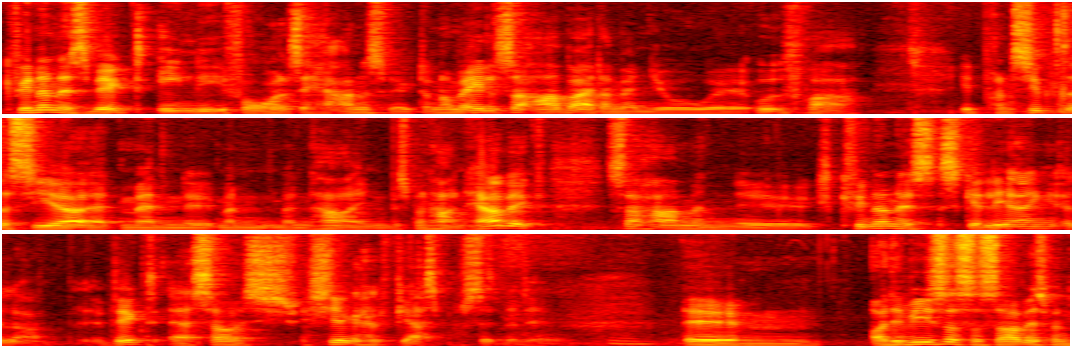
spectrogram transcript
kvindernes vægt egentlig i forhold til herrenes vægt. Og normalt så arbejder man jo øh, ud fra et princip, der siger, at man, øh, man, man har en, hvis man har en herrevægt, så har man øh, kvindernes skalering eller vægt er så cirka 70 procent af det. Mm. Øhm, og det viser sig så, hvis man,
